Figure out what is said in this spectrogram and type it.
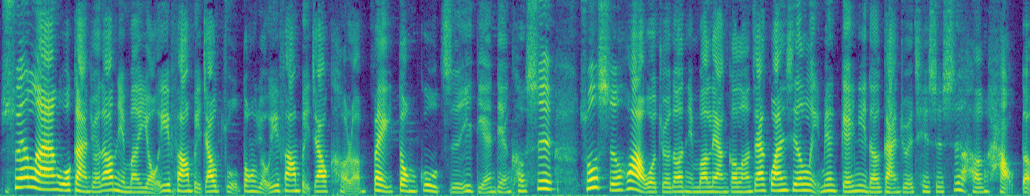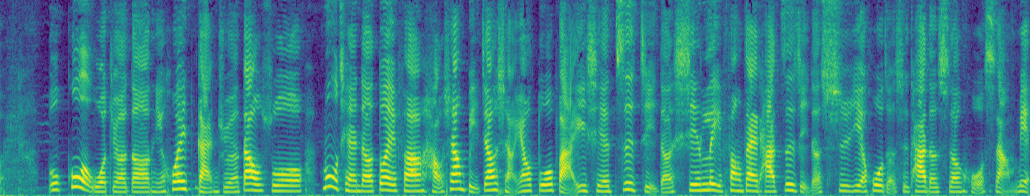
虽然我感觉到你们有一方比较主动，有一方比较可能被动固执一点点，可是说实话，我觉得你们两个人在关系里面给你的感觉其实是很好的。不过，我觉得你会感觉到说，目前的对方好像比较想要多把一些自己的心力放在他自己的事业或者是他的生活上面。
